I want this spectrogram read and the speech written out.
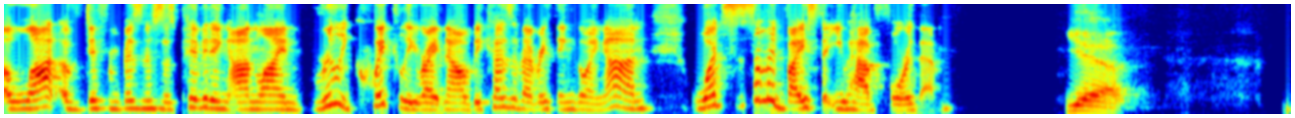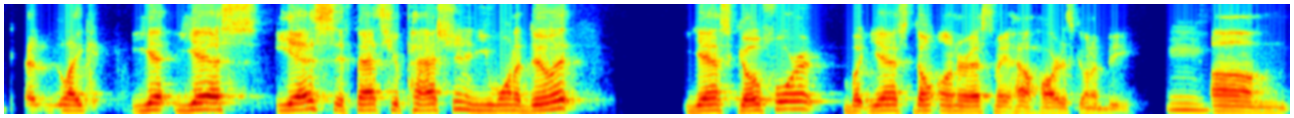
a lot of different businesses pivoting online really quickly right now because of everything going on, what's some advice that you have for them? yeah. Uh, Like yeah, yes, yes, if that's your passion and you want to do it, yes, go for it. But yes, don't underestimate how hard it's going to be. Mm, um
